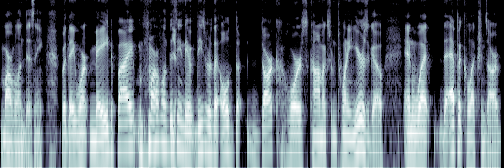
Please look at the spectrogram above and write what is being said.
Marvel and Disney, but they weren't made by Marvel and Disney. They, these were the old Dark Horse comics from 20 years ago, and what the epic collections are,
